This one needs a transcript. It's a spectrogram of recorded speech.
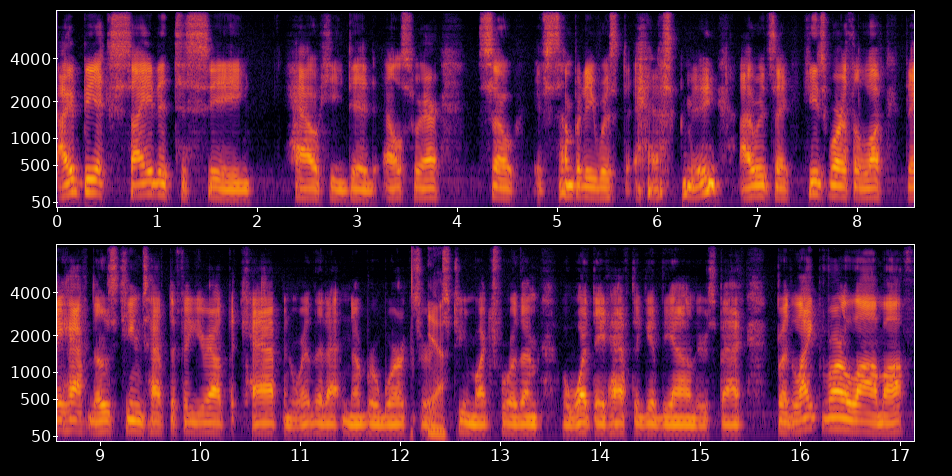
I'd be excited to see how he did elsewhere. So if somebody was to ask me, I would say he's worth a look. They have those teams have to figure out the cap and whether that number works or yeah. it's too much for them or what they'd have to give the Islanders back. But like Varlamov,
